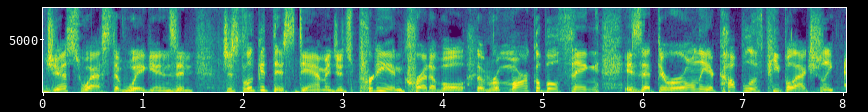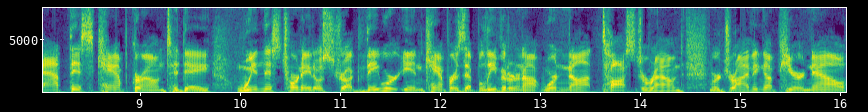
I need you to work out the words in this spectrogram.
just west of Wiggins. And just look at this damage. It's pretty incredible. The remarkable thing is that there were only a couple of people actually at this campground today when this tornado struck. They were in campers that, believe it or not, were not tossed around. We're driving up here now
